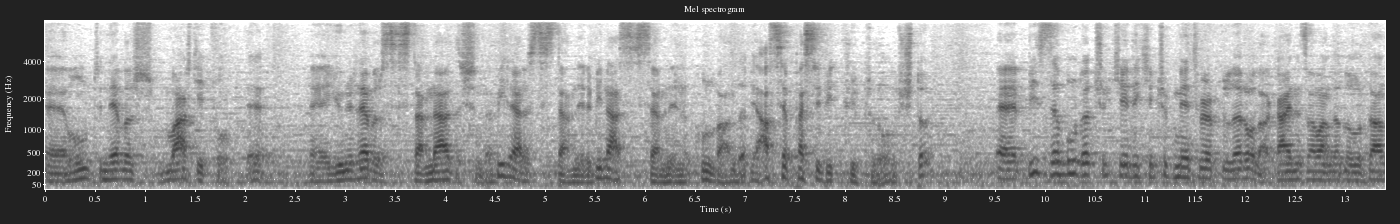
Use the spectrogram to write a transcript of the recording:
e, multi-level marketingde e, unilever sistemler dışında biner sistemleri, biner sistemlerini kullandığı bir Asya Pasifik kültürü oluştu. E, biz de burada Türkiye'deki Türk network'ları olarak aynı zamanda doğrudan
